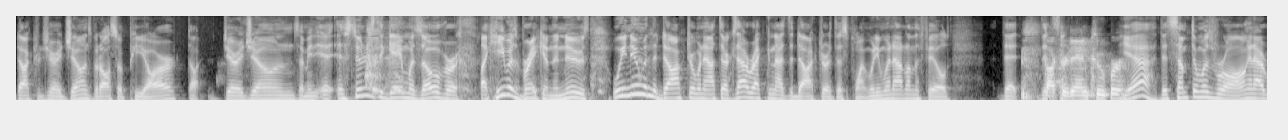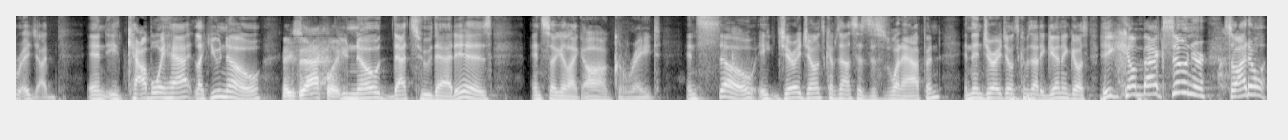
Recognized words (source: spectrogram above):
Dr. Jerry Jones, but also PR, Doc, Jerry Jones. I mean, as soon as the game was over, like he was breaking the news. We knew when the doctor went out there because I recognized the doctor at this point when he went out on the field that, that Dr. Dan Cooper? yeah, that something was wrong, and I, I and he, cowboy hat, like you know, Exactly. you know that's who that is, and so you're like, oh, great. And so it- Jerry Jones comes out and says, This is what happened. And then Jerry Jones comes out again and goes, He can come back sooner. So I don't,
